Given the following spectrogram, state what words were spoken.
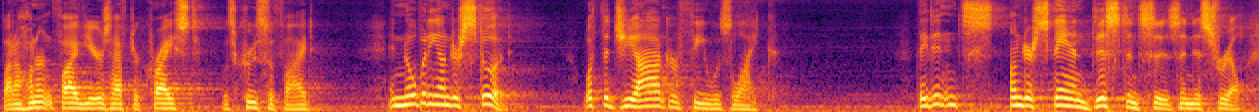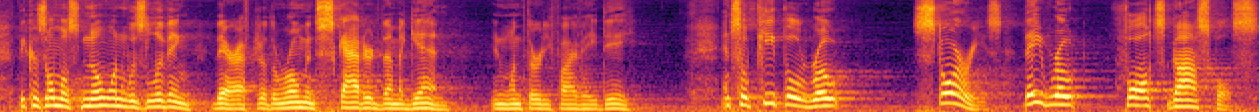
about 105 years after Christ was crucified. And nobody understood what the geography was like. They didn't understand distances in Israel because almost no one was living there after the Romans scattered them again in 135 AD. And so people wrote stories. They wrote false gospels.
